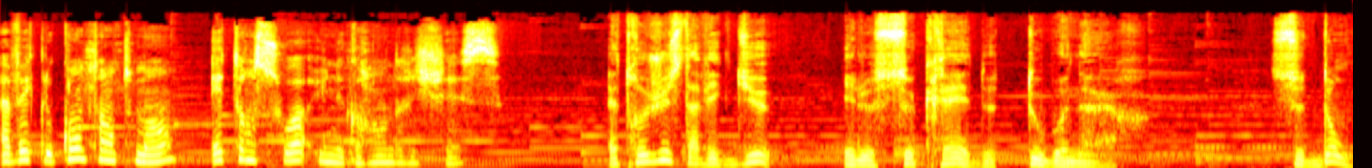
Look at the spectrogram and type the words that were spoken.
avec le contentement, est en soi une grande richesse. Être juste avec Dieu est le secret de tout bonheur. Ce don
